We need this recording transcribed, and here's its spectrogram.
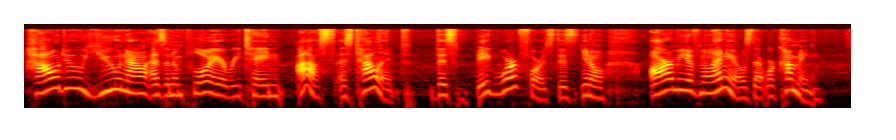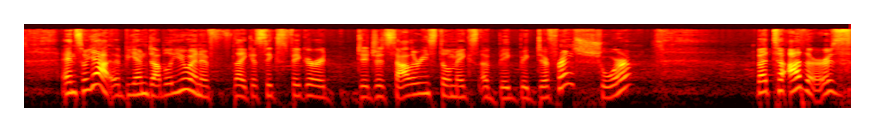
how do you now as an employer retain us as talent this big workforce this you know army of millennials that were coming and so yeah a bmw and if like a six figure digit salary still makes a big big difference sure but to others,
